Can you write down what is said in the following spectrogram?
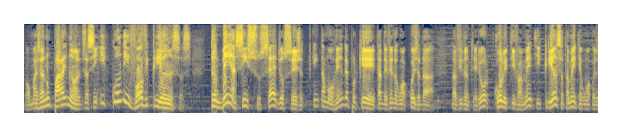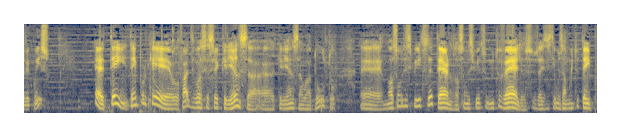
Bom, mas ela não para aí não. Ela diz assim: e quando envolve crianças? Também assim sucede? Ou seja, quem está morrendo é porque está devendo alguma coisa da, da vida anterior, coletivamente? E criança também tem alguma coisa a ver com isso? É, tem, tem porque o fato de você ser criança, eh, criança ou adulto, eh, nós somos espíritos eternos, nós somos espíritos muito velhos, já existimos há muito tempo.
